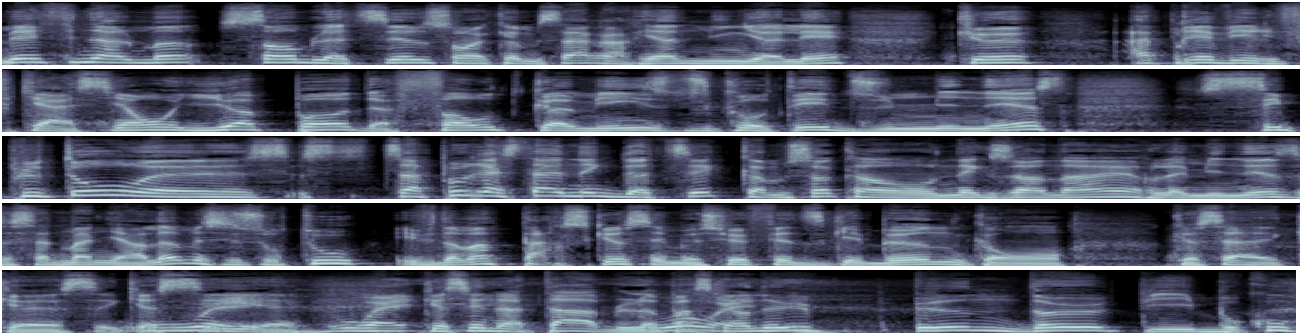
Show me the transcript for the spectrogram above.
Mais finalement, semble-t-il, sur un commissaire Ariane Mignolet, que après vérification, il n'y a pas de faute commise du côté du ministre. C'est plutôt, euh, ça peut rester anecdotique comme ça quand on exonère le ministre de cette manière-là, mais c'est surtout évidemment parce que c'est Monsieur Fitzgibbon qu'on que ça que c'est que c'est euh, que c'est notable, parce qu'il y en a eu une, deux, puis beaucoup.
